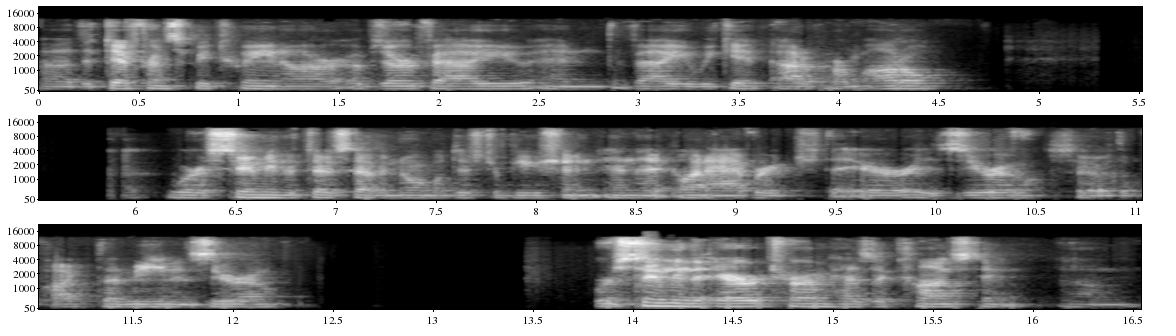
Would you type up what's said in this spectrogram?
uh, the difference between our observed value and the value we get out of our model, we're assuming that those have a normal distribution and that on average the error is zero. So the, the mean is zero. We're assuming the error term has a constant um,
